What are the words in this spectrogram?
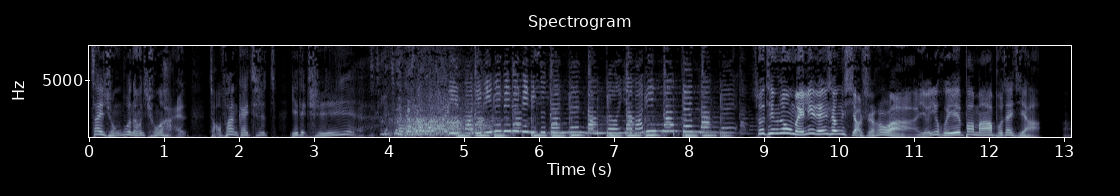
再穷不能穷孩子，早饭该吃也得吃。说听众美丽人生小时候啊，有一回爸妈不在家啊，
